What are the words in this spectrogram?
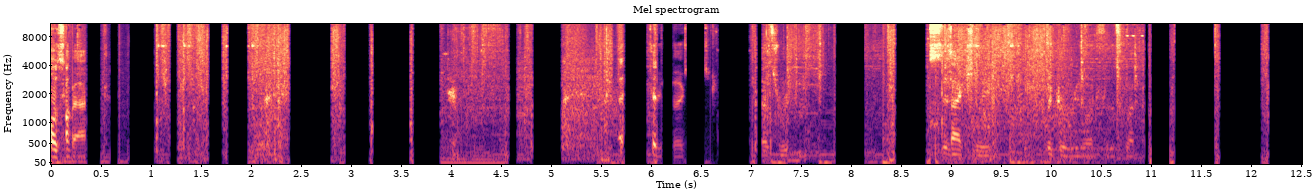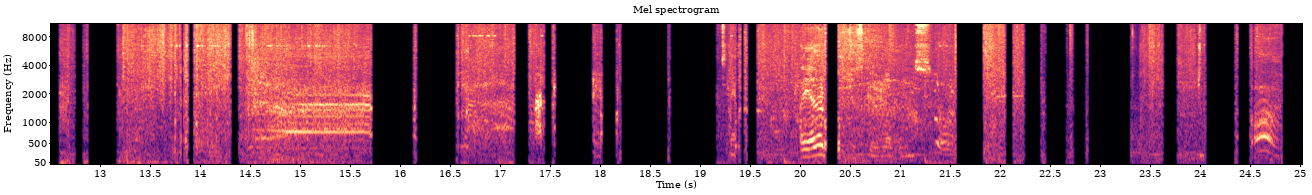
Oh, it's back. That's This is actually quicker reload for this weapon. Oh yeah, they're just good weapons. Uh,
